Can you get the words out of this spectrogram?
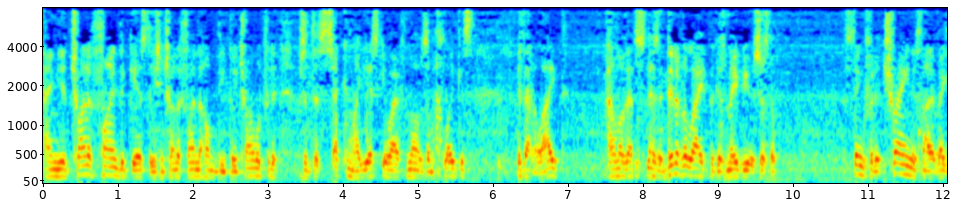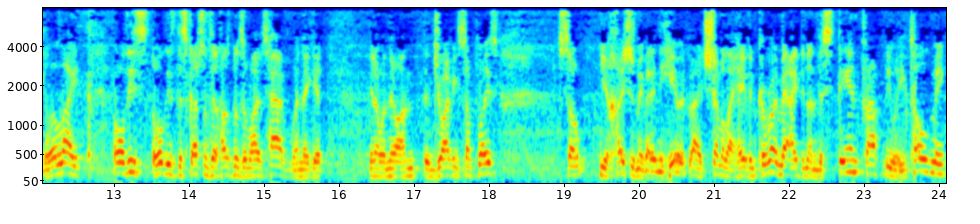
and you're trying to find the gas station, trying to find the Home Depot, you're trying to look for the, is it the second light? You ask your wife, no, is is that a light? I don't know if that's has a dinner light because maybe it was just a thing for the train, it's not a regular light. All these all these discussions that husbands and wives have when they get you know, when they're on they're driving someplace. So your chayshes maybe I didn't hear it right. Shemalai Haven Karoi, I didn't understand properly what he told me.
